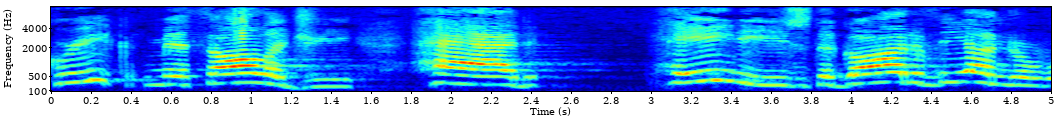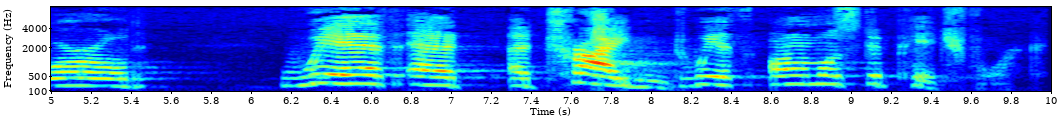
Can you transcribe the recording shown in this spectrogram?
Greek mythology had Hades, the god of the underworld, with a, a trident, with almost a pitchfork.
